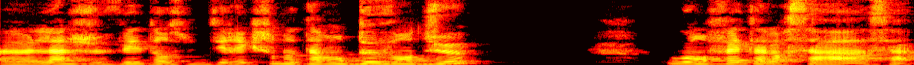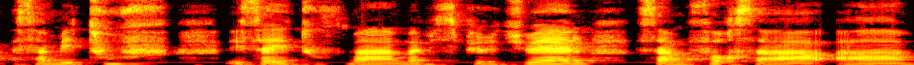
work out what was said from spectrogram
euh, là je vais dans une direction, notamment devant Dieu, où en fait alors ça m'étouffe et ça étouffe ma, vie spirituelle ça me force à,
